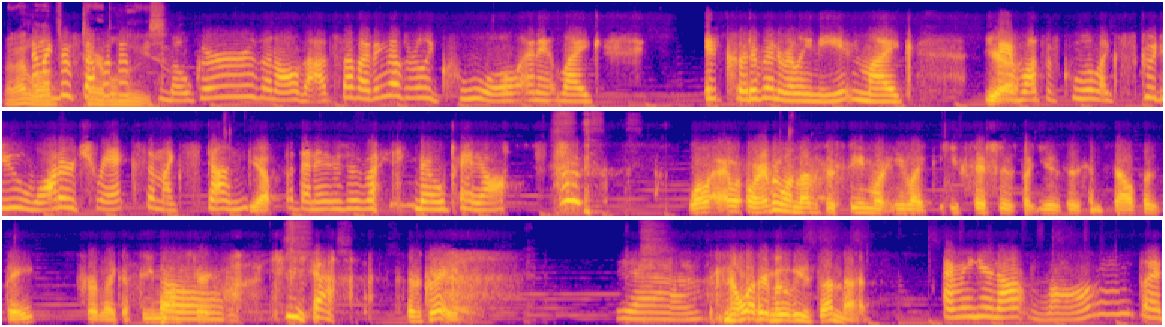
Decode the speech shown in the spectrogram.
But I and love like the stuff terrible with the smokers and all that stuff, I think that's really cool. And it like it could have been really neat and like they have lots of cool like skidoo water tricks and like stunts. Yep. But then it was just like no payoff. Well, or, or everyone loves the scene where he like he fishes but uses himself as bait for like a sea monster. Oh, yeah. It's great. Yeah. No other movie's done that. I mean, you're not wrong, but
